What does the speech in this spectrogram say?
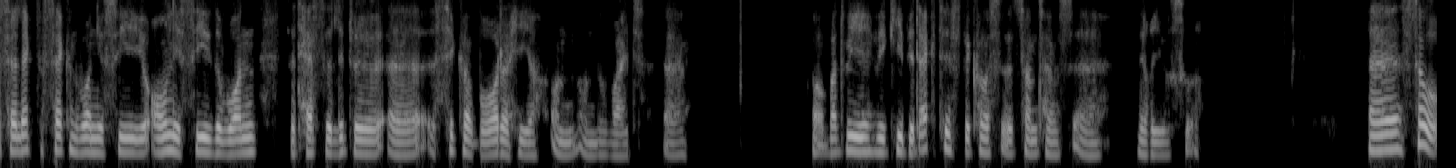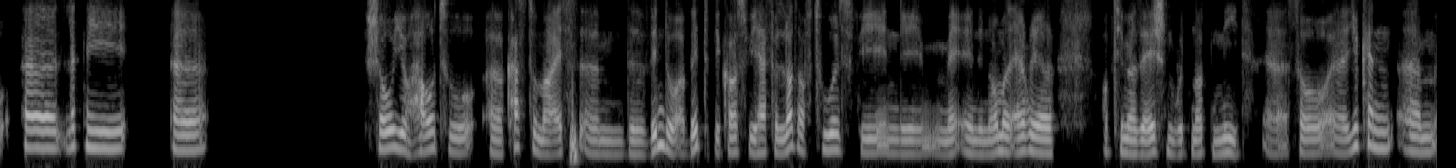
select the second one, you see you only see the one that has a little uh, thicker border here on, on the white. Uh. so, but we, we keep it active because it's sometimes uh, very useful. Uh, so let me show you how to uh, customize um, the window a bit because we have a lot of tools we in the in the normal area optimization would not need. Uh, so uh, you can um,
